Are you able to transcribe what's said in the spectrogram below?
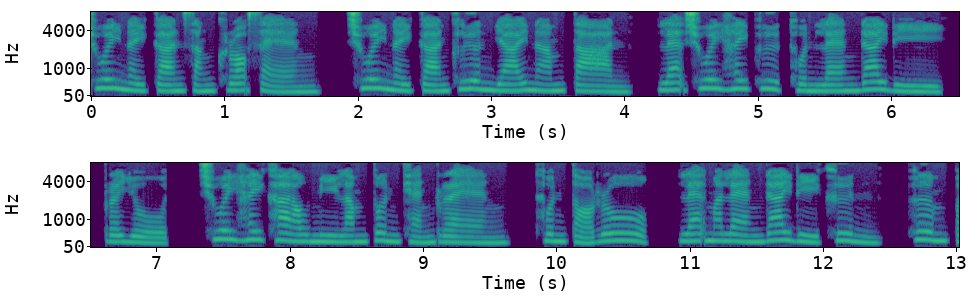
ช่วยในการสังเคราะห์แสง ช่วยในการเคลื่อนย้ายน้ำตาล และช่วยให้พืชทนแรงได้ดี ประโยชน์ ช่วยให้ข้าวมีลำต้นแข็งแรง ทนต่อโรค และแมลงได้ดีขึ้น เพิ่มป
